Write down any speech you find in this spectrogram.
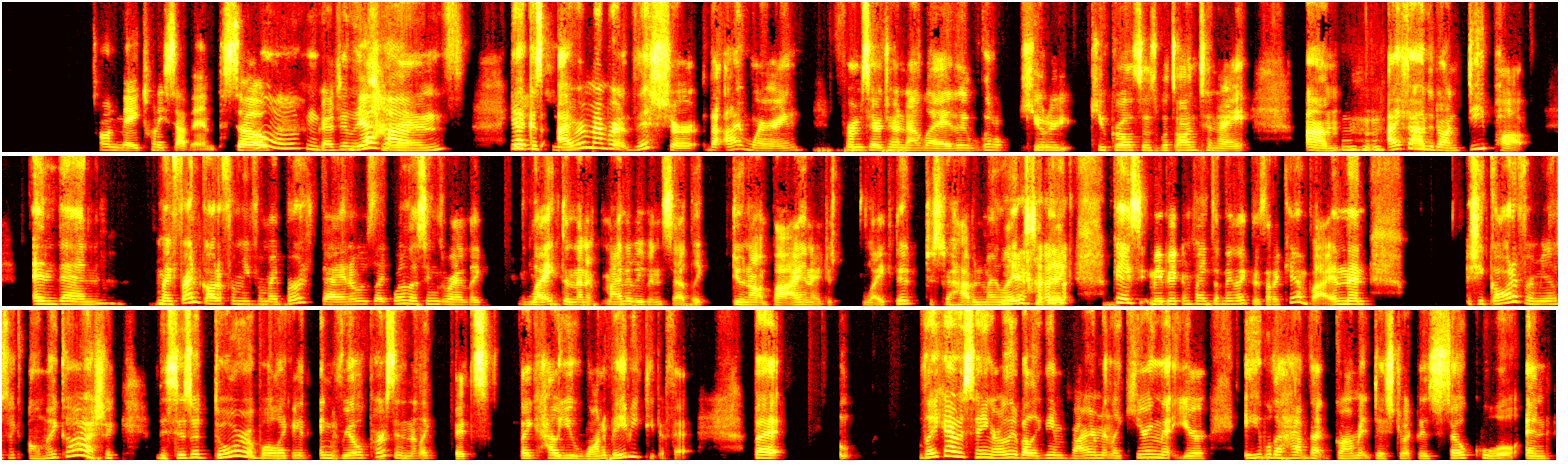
on May 27th. So Oh, congratulations. Yeah, because I remember this shirt that I'm wearing from Serotonin LA, the little cuter cute girl says what's on tonight. Um, mhm. I found it on Depop. And then my friend got it for me for my birthday. And it was like one of those things where I like liked, and then it might have even said like do not buy. And I just liked it just to have in my likes to be like, okay, so maybe I can find something like this that I can buy. And then she got it for me. I was like, oh my gosh, like this is adorable, like in, in real person that like fits like how you want a baby tee to fit. But like I was saying earlier about like the environment, like hearing that you're able to have that garment district is so cool. And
